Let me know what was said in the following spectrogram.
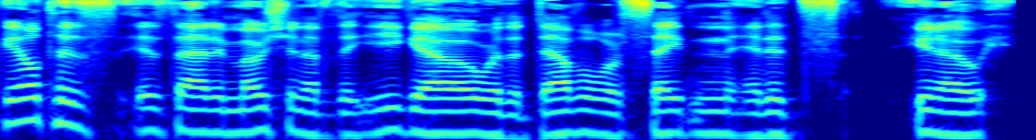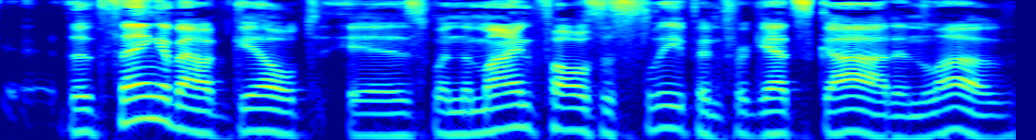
Guilt is is that emotion of the ego or the devil or Satan, and it's you know the thing about guilt is when the mind falls asleep and forgets God and love,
